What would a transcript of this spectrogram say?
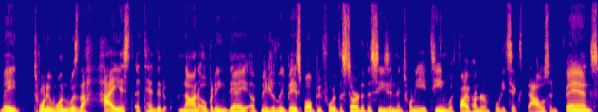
May 21 was the highest attended non opening day of Major League Baseball before the start of the season in 2018 with 546,000 fans.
